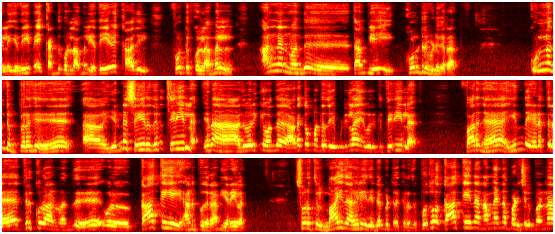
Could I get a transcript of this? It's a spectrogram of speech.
இல்லை எதையுமே கண்டு கொள்ளாமல் எதையுமே காதில் போட்டுக்கொள்ளாமல் அண்ணன் வந்து தம்பியை கொன்று விடுகிறார். கொன்னுட்டு பிறகு என்ன செய்யறதுன்னு தெரியல. ஏன்னா அது வரைக்கும் வந்து அடக்கம் பண்ணுறது எப்படிலாம் இவருக்கு தெரியல. பாருங்க இந்த இடத்துல திருக்குரான் வந்து ஒரு காக்கையை அனுப்புகிறான் இறைவன். சூரத்துல் மாயுதாவில் இது இடம்பெற்றிருக்கிறது. பொதுவாக காக்கைன்னா நம்ம என்ன படிச்சிருப்போம்னா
